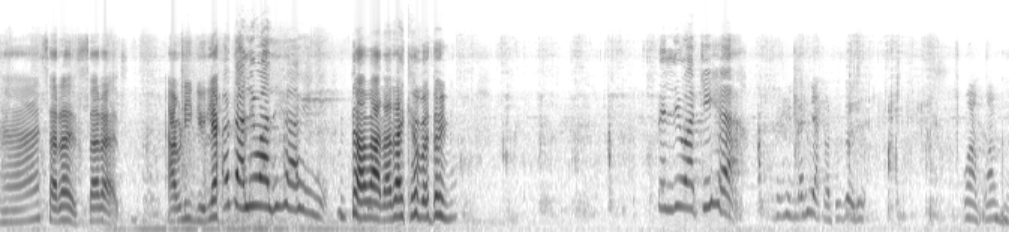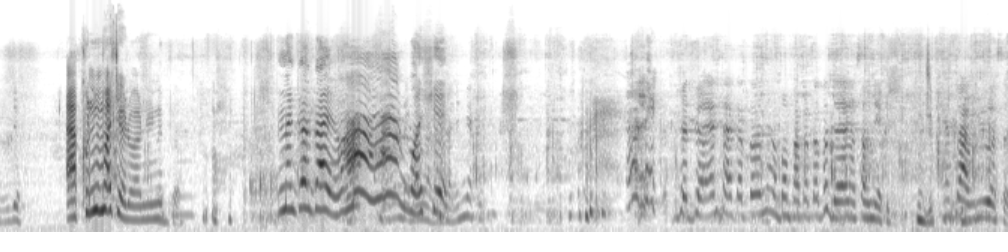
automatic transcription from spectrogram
હા સરસ સરસ. આવડી ગયું. લે. તાલી વાલી અહીં તા વારા રાખ્યા બધાને પેલી વાંચી જો આખની માં ચડવાની નથી. નકર ગાય હા બસે જયન થા કરતો ને બંફા કરતો તો જયન સૌ ને એમ તો આવડ્યું હશે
